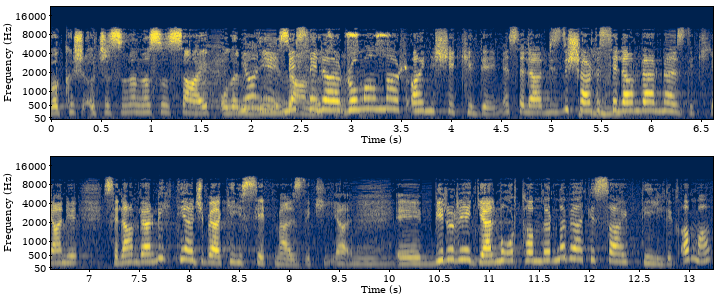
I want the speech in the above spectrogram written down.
bakış açısına nasıl sahip Yani olabildiğinizi mesela anlatıyorsunuz. romanlar aynı şekilde. Mesela biz dışarıda selam vermezdik. Yani selam verme ihtiyacı belki hissetmezdik. Yani e, bir araya gelme ortamlarına belki sahip değildik ama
